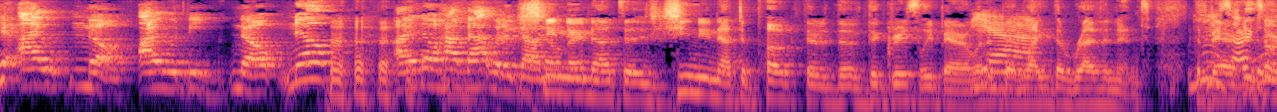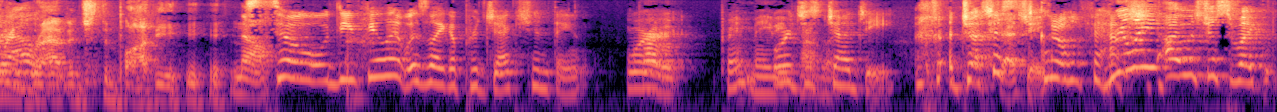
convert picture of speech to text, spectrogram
I no, I would be no, no. I know how that would have gone She over. knew not to. She knew not to poke the the, the grizzly bear. It would have been like the revenant. The He's bear already has already ravaged the body. no, So, do you feel it was like a projection thing? Or, probably, maybe, or just probably. judgy? just, Just judgy. good old-fashioned. Really, I was just like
